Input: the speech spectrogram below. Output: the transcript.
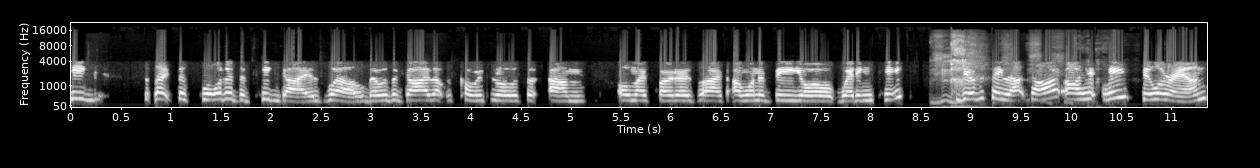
pig like the slaughter the pig guy as well? There was a guy that was commenting all the um all my photos like I want to be your wedding pig. No. Did you ever see that guy? Oh, he, he's still around.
